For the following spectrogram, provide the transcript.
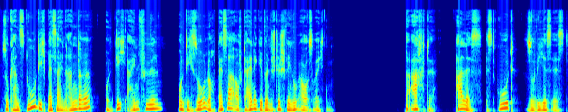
So kannst du dich besser in andere und dich einfühlen und dich so noch besser auf deine gewünschte Schwingung ausrichten. Beachte, alles ist gut, so wie es ist.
